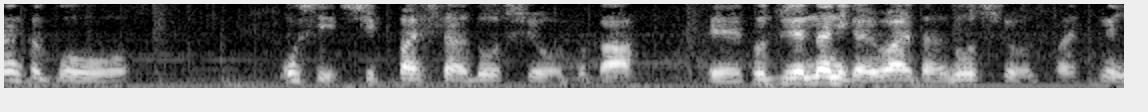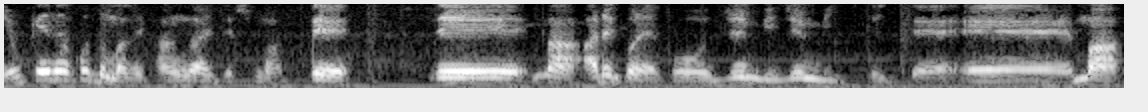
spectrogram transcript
なんかこう、もし失敗したらどうしようとか、えー、途中で何か言われたらどうしようとかですね、余計なことまで考えてしまって、で、まあ、あれこれ、こう、準備、準備って言って、えー、まあ、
